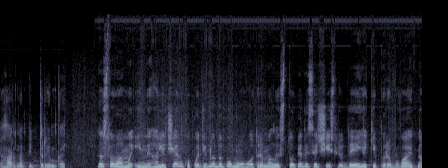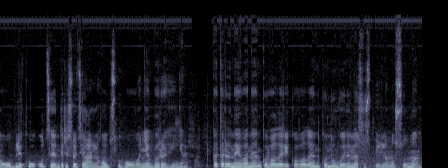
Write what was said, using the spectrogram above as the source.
гарна підтримка. За словами Інни Галіченко, подібну допомогу отримали 156 людей, які перебувають на обліку у Центрі соціального обслуговування «Берегиня». Катерина Іваненко, Валерій Коваленко. Новини на Суспільному. Суми.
